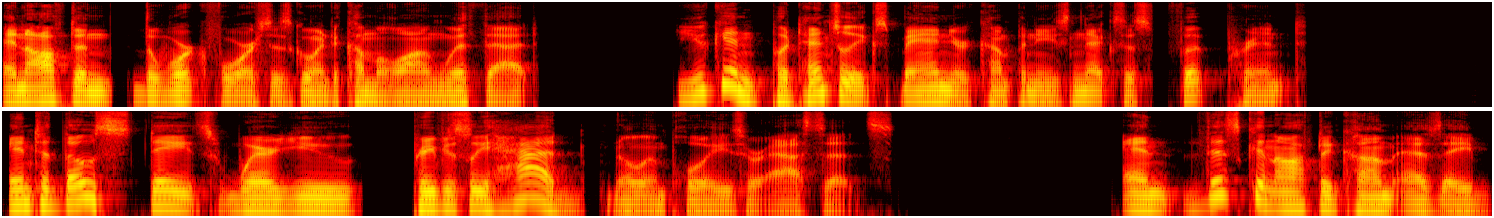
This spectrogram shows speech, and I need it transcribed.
and often the workforce is going to come along with that, you can potentially expand your company's Nexus footprint into those states where you previously had no employees or assets. And this can often come as a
